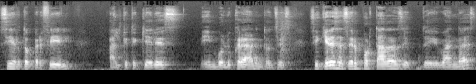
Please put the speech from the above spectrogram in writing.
cierto perfil al que te quieres involucrar, entonces, si quieres hacer portadas de, de bandas,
